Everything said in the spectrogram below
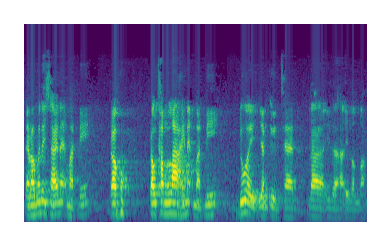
แต่เราไม่ได้ใช้เนืหมัดนี้ เราเราทำลายเนืหมัดนี้ด้วยอย่างอื่นแทนลาอิลาฮะอิลลัลลอฮ์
